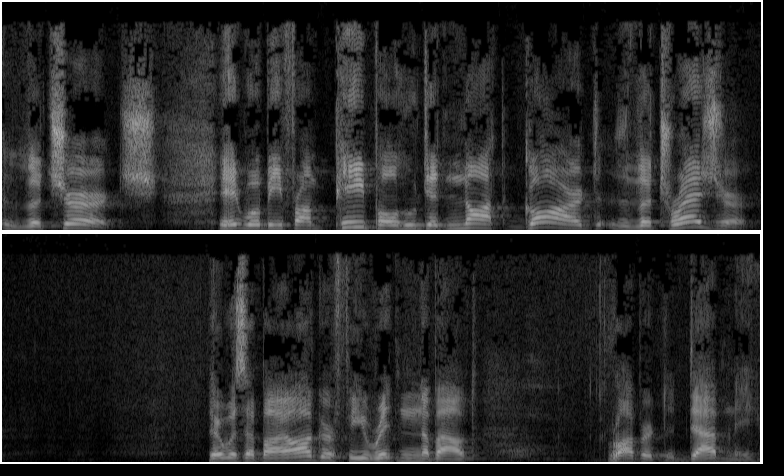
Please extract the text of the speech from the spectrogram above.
the church. It will be from people who did not guard the treasure. There was a biography written about Robert Dabney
